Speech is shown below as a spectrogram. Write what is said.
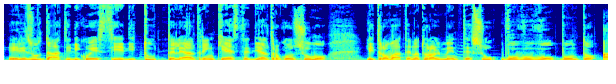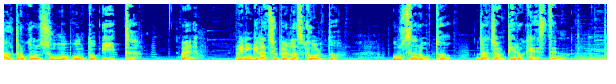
e i risultati di questi e di tutte le altre inchieste di altro consumo li trovate naturalmente su www.altroconsumo.it. Beh, vi ringrazio per l'ascolto. Un saluto da Giampiero Kesten.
